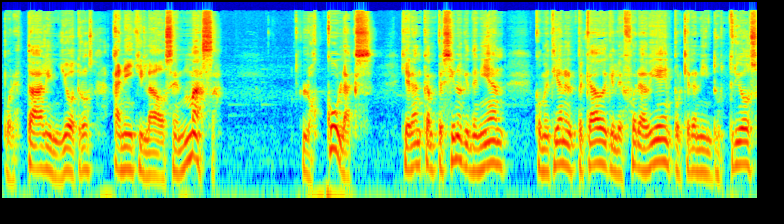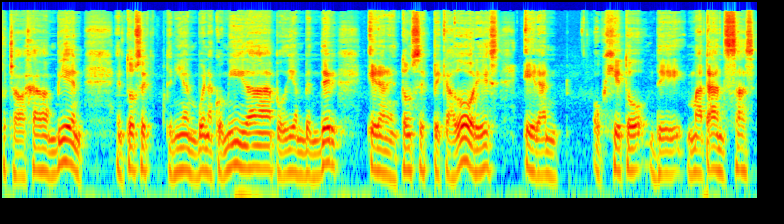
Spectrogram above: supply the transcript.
por Stalin y otros, aniquilados en masa. Los kulaks, que eran campesinos que tenían cometían el pecado de que les fuera bien porque eran industriosos, trabajaban bien, entonces tenían buena comida, podían vender, eran entonces pecadores, eran objeto de matanzas,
